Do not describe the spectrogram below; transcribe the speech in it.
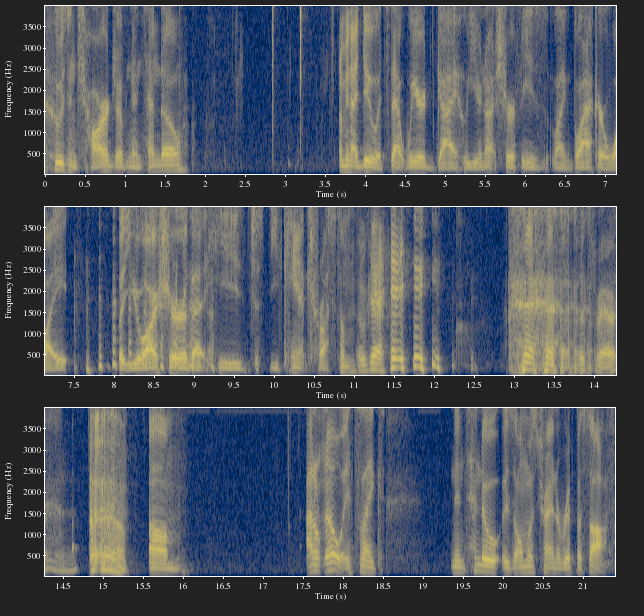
who's in charge of Nintendo. I mean, I do. It's that weird guy who you're not sure if he's like black or white, but you are sure that he's just you can't trust him. Okay, that's fair. um, I don't know. It's like Nintendo is almost trying to rip us off.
